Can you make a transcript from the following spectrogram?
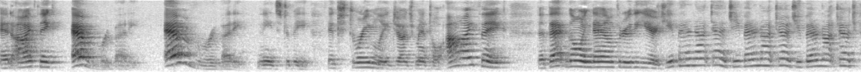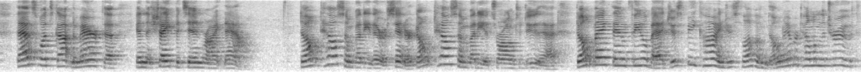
And I think everybody, everybody needs to be extremely judgmental. I think that that going down through the years, you better not judge, you better not judge, you better not judge. That's what's gotten America in the shape it's in right now. Don't tell somebody they're a sinner. Don't tell somebody it's wrong to do that. Don't make them feel bad. Just be kind. Just love them. Don't ever tell them the truth.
